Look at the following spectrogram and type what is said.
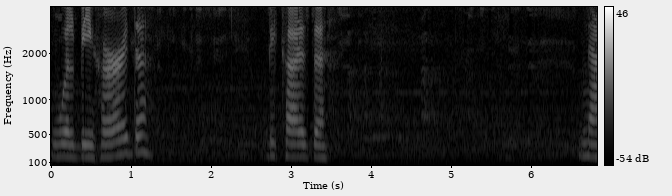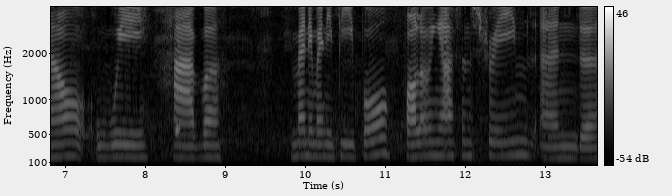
will be heard because now we have many, many people following us on streams, and uh,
